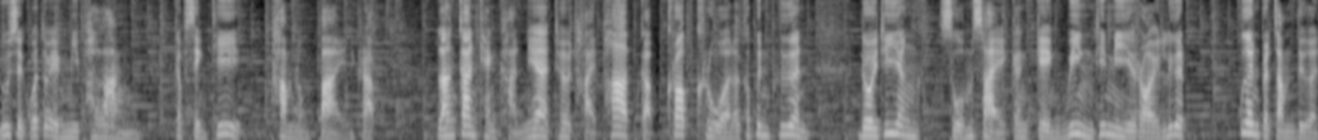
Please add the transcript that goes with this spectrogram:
รู้สึกว่าตัวเองมีพลัง กับสิ่งที่ทำลงไปนะครับ หลังการแข่งขันเนี่ยเธอถ่ายภาพกับครอบครัวแล้วก็เพื่อนๆ โดยที่ยังสวมใส่กางเกงวิ่งที่มีรอยเลือดเปื้อนประจำเดือน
